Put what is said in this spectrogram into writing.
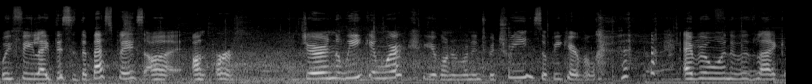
We feel like this is the best place on, on earth. During the week in work, you're going to run into a tree, so be careful. Everyone was like,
